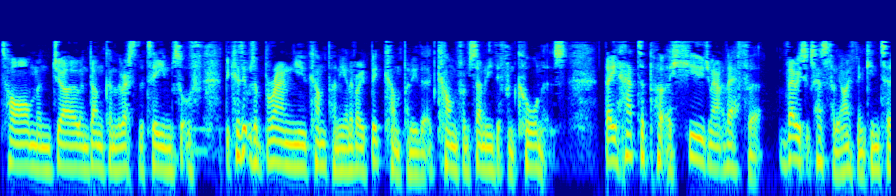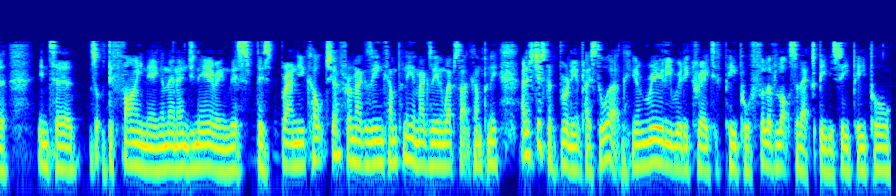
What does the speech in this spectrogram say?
Tom and Joe and Duncan and the rest of the team sort of, because it was a brand new company and a very big company that had come from so many different corners, they had to put a huge amount of effort very successfully, I think, into into sort of defining and then engineering this this brand new culture for a magazine company, a magazine and website company, and it's just a brilliant place to work. You know, really, really creative people, full of lots of ex BBC people,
